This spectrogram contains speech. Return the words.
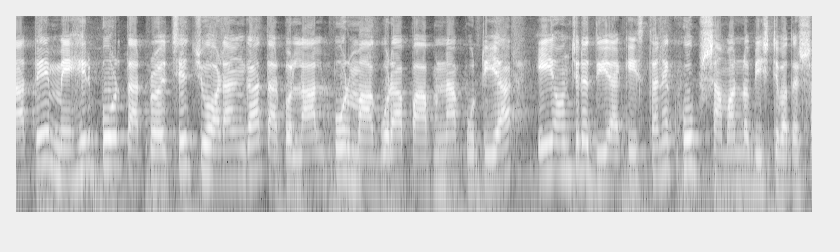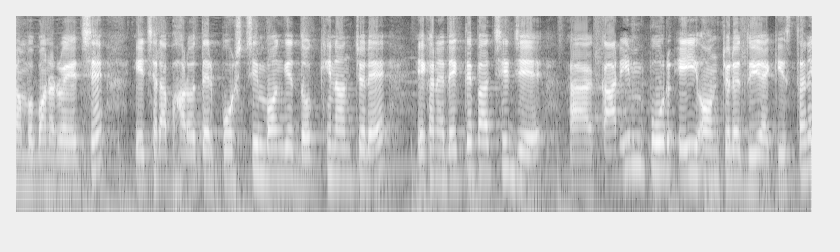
রাতে মেহেরপুর, তারপর হচ্ছে চুয়াডাঙ্গা, তারপর লালপুর, মাগুরা, পাবনা, পুটিয়া, এই অঞ্চলে দুই এক স্থানে খুব সামান্য বৃষ্টিপাতের সম্ভাবনা রয়েছে। এছাড়া ভারতের পশ্চিমবঙ্গের দক্ষিণাঞ্চলে এখানে দেখতে পাচ্ছি যে কারিমপুর এই অঞ্চলে দুই এক স্থানে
